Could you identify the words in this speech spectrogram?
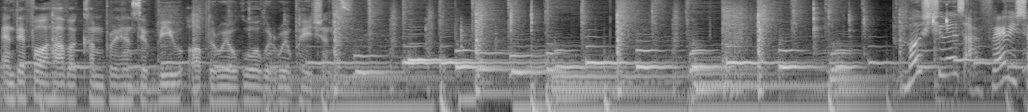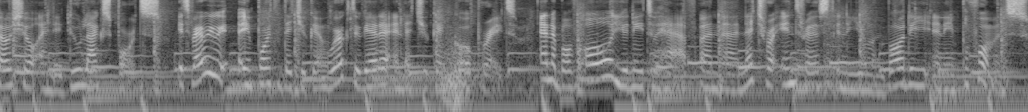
and therefore have a comprehensive view of the real world with real patients. Students are very social and they do like sports. It's very important that you can work together and that you can cooperate. And above all, you need to have a uh, natural interest in the human body and in performance.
